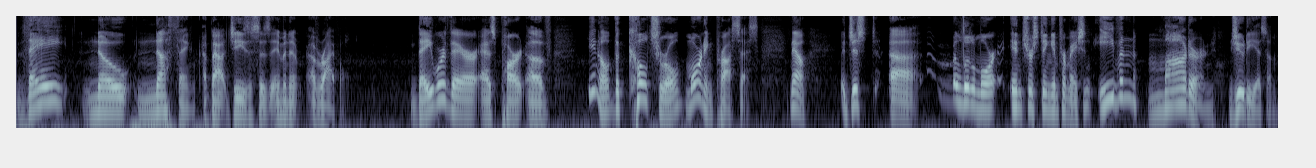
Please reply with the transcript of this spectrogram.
they know nothing about Jesus' imminent arrival. They were there as part of you know, the cultural mourning process. Now, just uh, a little more interesting information. Even modern Judaism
